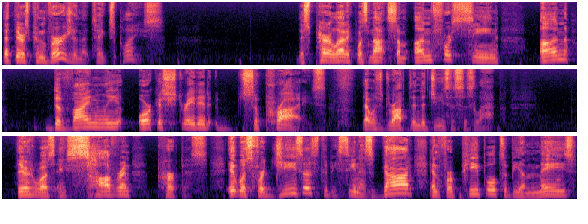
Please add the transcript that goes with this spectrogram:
that there's conversion that takes place. This paralytic was not some unforeseen, undivinely orchestrated surprise that was dropped into Jesus' lap. There was a sovereign purpose. It was for Jesus to be seen as God and for people to be amazed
